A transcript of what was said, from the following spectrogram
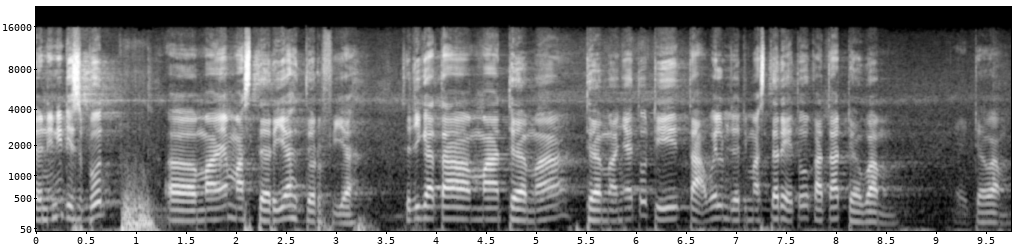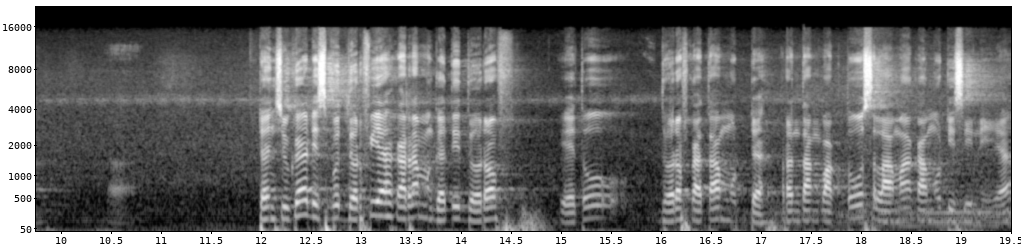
Dan ini disebut eh, maya masdariyah dorfiyah. Jadi kata madama, damanya itu ditakwil menjadi masdar yaitu kata dawam. Eh, dawam. Eh, Dan juga disebut dorfiyah karena mengganti dorof yaitu dorof kata mudah rentang waktu selama kamu di sini ya.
